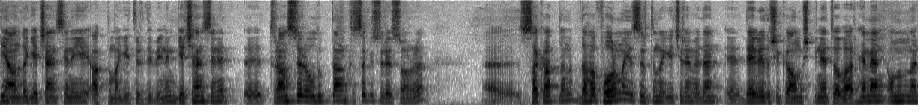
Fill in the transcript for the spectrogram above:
bir anda geçen seneyi aklıma getirdi benim. Geçen sene e, transfer olduktan kısa bir süre sonra sakatlanıp daha formayı sırtına geçiremeden e, devre dışı kalmış bir Neto var. Hemen onunla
